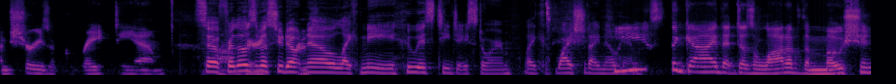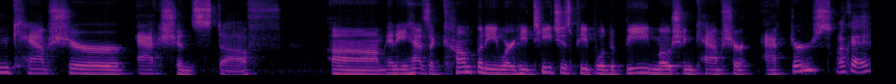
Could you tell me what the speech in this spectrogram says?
I'm sure he's a great DM. So for Um, those of us who don't know, like me, who is TJ Storm? Like, why should I know him? He's the guy that does a lot of the motion capture action stuff. Um, and he has a company where he teaches people to be motion capture actors. Okay.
